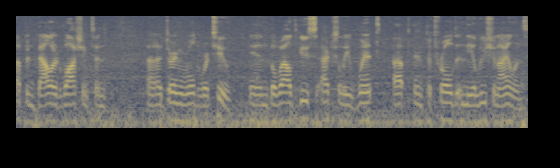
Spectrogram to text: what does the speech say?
up in Ballard, Washington uh, during World War II. And the Wild Goose actually went up and patrolled in the Aleutian Islands.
